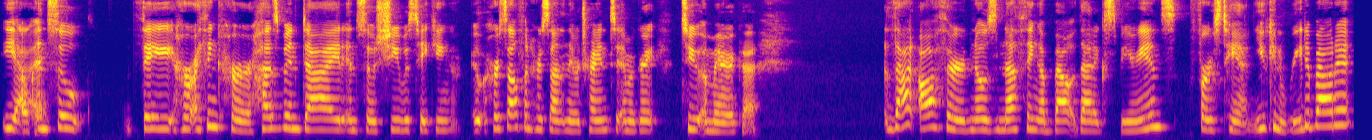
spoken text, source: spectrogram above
Yeah. Okay. And so they her i think her husband died and so she was taking herself and her son and they were trying to immigrate to america that author knows nothing about that experience firsthand. You can read about it.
